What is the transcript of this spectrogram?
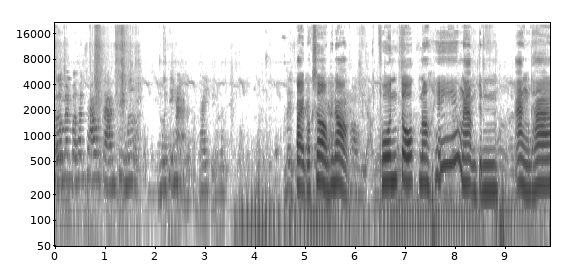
เออมันบ่ทันเช้าจานสี่มื้อมื้อที่หาจะไทยเป็นไปปักซ่องพี่น้องฝนตกเนาะแห้งน้ำจนอ่างทาง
